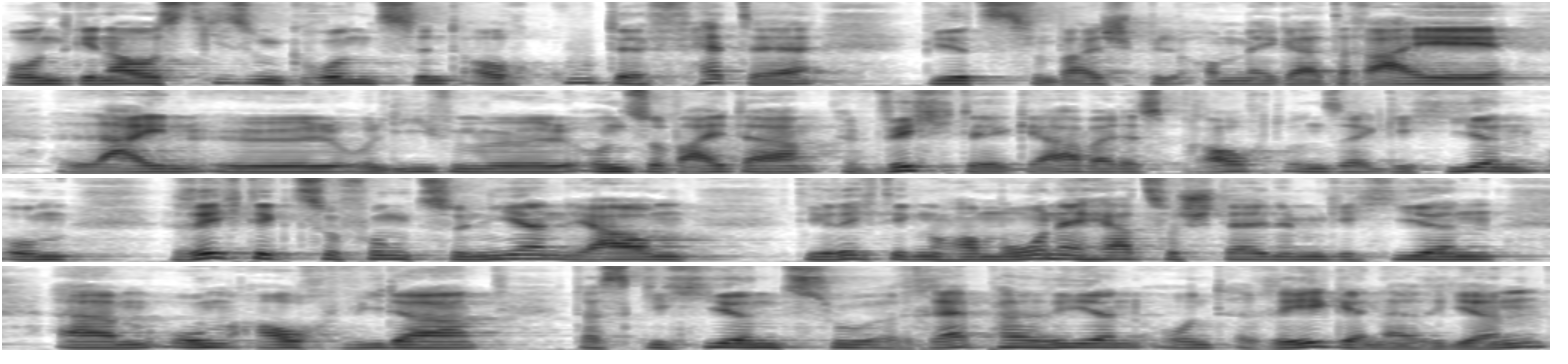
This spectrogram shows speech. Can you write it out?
Und genau aus diesem Grund sind auch gute Fette, wie jetzt zum Beispiel Omega-3, Leinöl, Olivenöl und so weiter wichtig, ja, weil das braucht unser Gehirn, um richtig zu funktionieren, ja, um die richtigen Hormone herzustellen im Gehirn, ähm, um auch wieder das Gehirn zu reparieren und regenerieren.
